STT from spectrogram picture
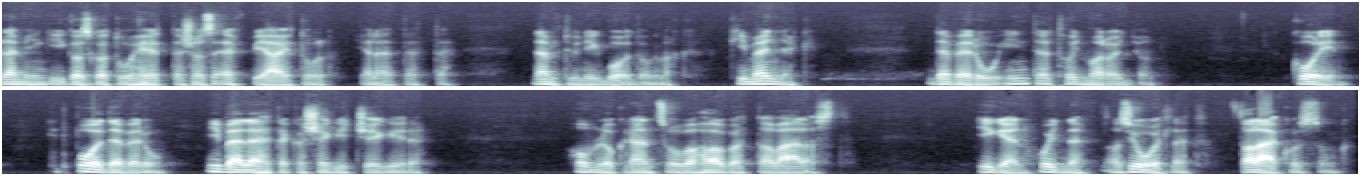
Fleming igazgató helyettes az FBI-tól, jelentette. Nem tűnik boldognak. Kimenjek? Deveró intett, hogy maradjon. Colin, itt Paul Deveró. Miben lehetek a segítségére? Homlok ráncolva hallgatta a választ. Igen, hogyne, az jó ötlet. Találkozzunk.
